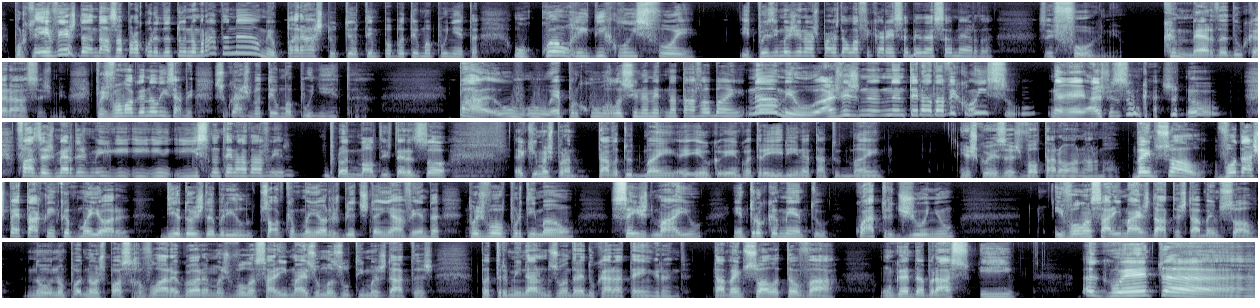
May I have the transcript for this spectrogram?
Porque em vez de andares à procura da tua namorada, não, meu, paraste o teu tempo para bater uma punheta. O quão ridículo isso foi. E depois imagina os pais dela ficarem a saber dessa merda. Dizer, fogo, meu. Que merda do caraças, meu. Depois vão logo analisar, meu. Se o gajo bateu uma punheta, pá, o, o, é porque o relacionamento não estava bem. Não, meu, às vezes não, tem nada a ver com isso. Não é? Às vezes um gajo não faz as merdas e, e, e, e isso não tem nada a ver. Pronto, malta, isto era só aqui, mas pronto, estava tudo bem. Eu encontrei a Irina, está tudo bem. E as coisas voltaram ao normal. Bem, pessoal, vou dar espetáculo em Campo Maior, dia 2 de Abril. Pessoal de Campo Maior, os bilhetes têm à venda. Depois vou a Portimão, 6 de Maio. Em trocamento, 4 de Junho. E vou lançar aí mais datas, está bem, pessoal? Não, não, não os posso revelar agora, mas vou lançar aí mais umas últimas datas para terminarmos o André do Karaté em grande. Está bem, pessoal? Então vá. Um grande abraço e. Aguenta!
